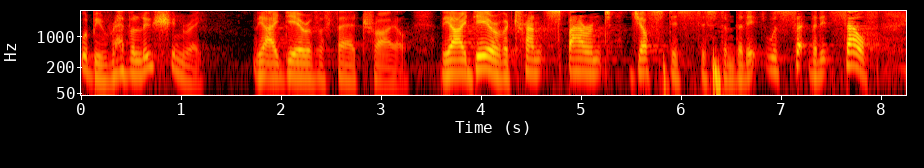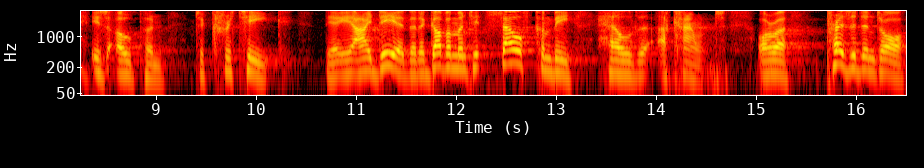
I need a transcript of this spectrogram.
would be revolutionary. The idea of a fair trial, the idea of a transparent justice system that, it was set, that itself is open to critique, the idea that a government itself can be held account, or a president or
